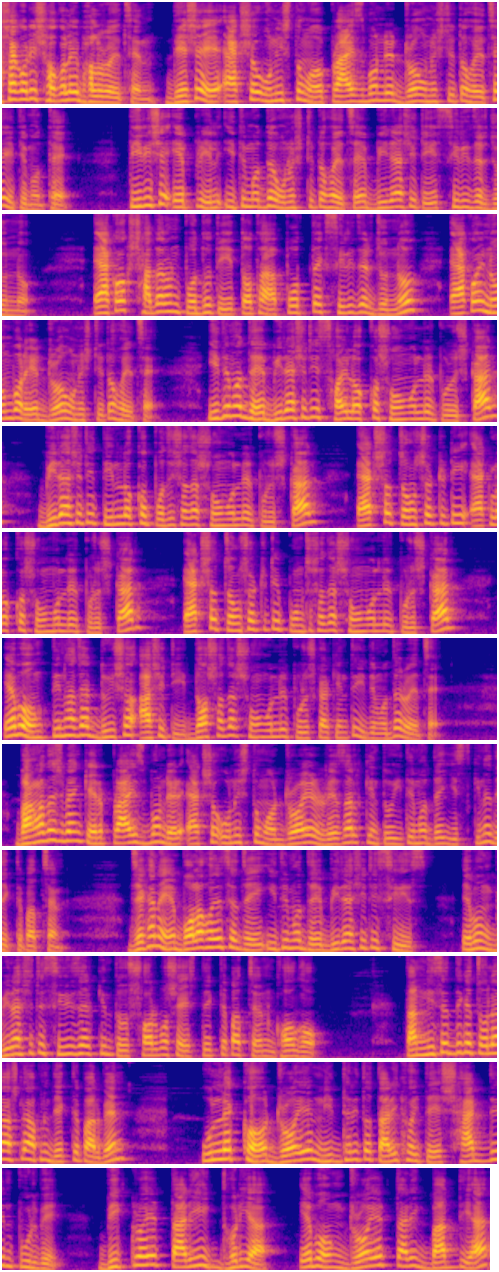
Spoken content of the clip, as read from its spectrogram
আশা করি সকলেই ভালো রয়েছেন। দেশে একশো উনিশতম প্রাইজ বন্ডের ড্র অনুষ্ঠিত হয়েছে ইতিমধ্যে। তিরিশে এপ্রিল ইতিমধ্যে অনুষ্ঠিত হয়েছে বিরাশিটি সিরিজের জন্য। একক সাধারণ পদ্ধতি তথা প্রত্যেক সিরিজের জন্য একই নম্বরে ড্র অনুষ্ঠিত হয়েছে। ইতিমধ্যে বিরাশিটি ছয় লক্ষ সমমূল্যের পুরস্কার, বিরাশিটি তিন লক্ষ পঁচিশ হাজার সমমূল্যের পুরস্কার, একশো চৌষট্টিটি এক লক্ষ সমমূল্যের পুরস্কার, একশো চৌষট্টিটি পঞ্চাশ হাজার সমমূল্যের পুরস্কার এবং তিন হাজার দুইশো আশিটি দশ হাজার সমমূল্যের পুরস্কার কিন্তু ইতিমধ্যে রয়েছে। বাংলাদেশ ব্যাংকের প্রাইজ বন্ডের একশো উনিশতম ড্রয়ের রেজাল্ট কিন্তু ইতিমধ্যে স্ক্রিনে দেখতে পাচ্ছেন। যেখানে বলা হয়েছে যে ইতিমধ্যে বিরাশিটি সিরিজ এবং বিরাশিটি সিরিজের কিন্তু সর্বশেষ দেখতে পাচ্ছেন ঘ ঘ। তার নিচের দিকে চলে আসলে আপনি দেখতে পারবেন, উল্লেখ্য ড্রয়ের নির্ধারিত তারিখ হইতে ষাট দিন পূর্বে, বিক্রয়ের তারিখ ধরিয়া এবং ড্রয়ের তারিখ বাদ দিয়া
